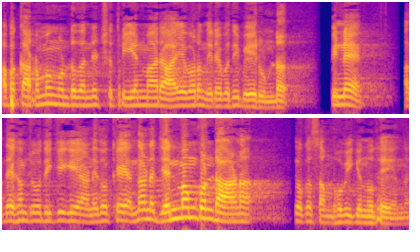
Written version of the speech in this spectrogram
അപ്പൊ കർമ്മം കൊണ്ട് തന്നെ ക്ഷത്രിയന്മാരായവർ നിരവധി പേരുണ്ട്. പിന്നെ അദ്ദേഹം ചോദിക്കുകയാണ് ഇതൊക്കെ എന്താണ് ജന്മം കൊണ്ടാണ് ഇതൊക്കെ സംഭവിക്കുന്നത് എന്ന്.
